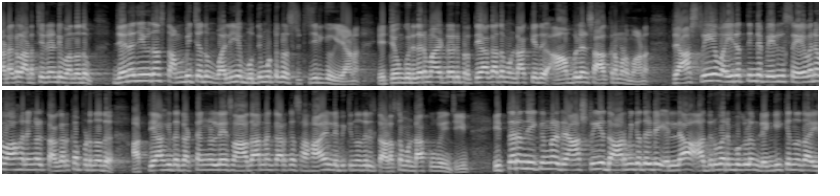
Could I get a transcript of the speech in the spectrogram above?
കടകൾ അടച്ചിടേണ്ടി വന്നതും ജനജീവിതം സ്തംഭിച്ചതും വലിയ ബുദ്ധിമുട്ടുകൾ സൃഷ്ടിച്ചിരിക്കുകയാണ്. ഏറ്റവും ഗുരുതരമായിട്ട് ഒരു പ്രത്യാഘാതം ഉണ്ടാക്കിയത് ആംബുലൻസ് ആക്രമണമാണ്. രാഷ്ട്രീയ വൈരത്തിന്റെ പേരിൽ സേവന വാഹനങ്ങൾ തകർക്കപ്പെടുന്നത് അത്യാഹിത ഘട്ടങ്ങളിലെ സാധാരണക്കാർക്ക് സഹായം ലഭിക്കുന്നതിൽ തടസ്സമുണ്ടാക്കുകയും ചെയ്യും. ഇത്തരം നീക്കങ്ങൾ രാഷ്ട്രീയ ധാർമ്മികതയുടെ എല്ലാ അതിർവരമ്പുകളും ലംഘിക്കുന്നതായി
